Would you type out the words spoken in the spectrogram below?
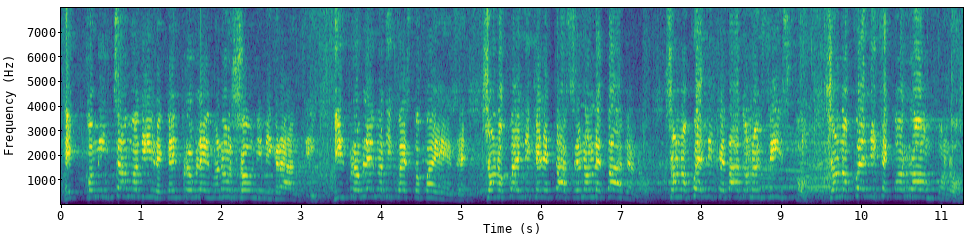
e cominciamo a dire che il problema non sono i migranti, il problema di questo paese sono quelli che le tasse non le pagano, sono quelli che vadono il fisco, sono quelli che corrompono,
